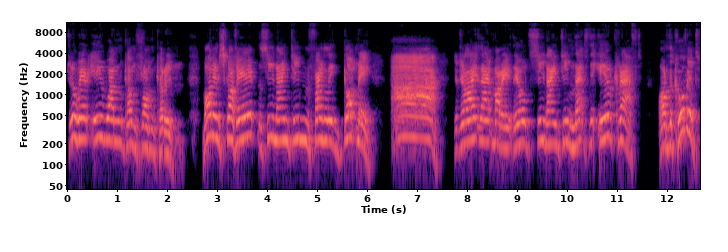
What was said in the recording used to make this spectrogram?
Do you know where A1 comes from, Kareem? Morning, Scotty. The C19 finally got me. Ah! Did you like that, Murray? The old C 19? That's the aircraft or the COVID.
